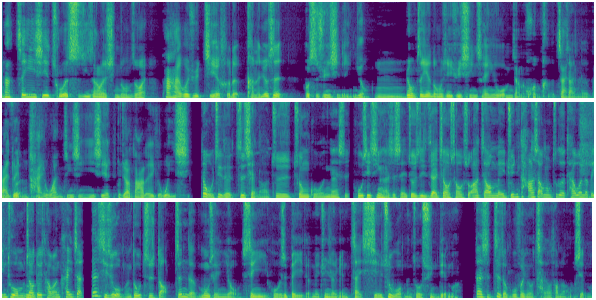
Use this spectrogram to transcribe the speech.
那这一些除了实际上的行动之外，他还会去结合的，可能就是。不实讯息的应用，嗯，用这些东西去形成一个我们讲的混合战，来对台湾进行一些比较大的一个威胁。但我记得之前啊，就是中国应该是呼吸镜还是谁，就是一直在叫嚣说啊，只要美军踏上这个台湾的领土，我们就要对台湾开战。但其实我们都知道，真的目前有现役或者是备役的美军人员在协助我们做训练嘛？但是这种部分有踩到他们的红线吗？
